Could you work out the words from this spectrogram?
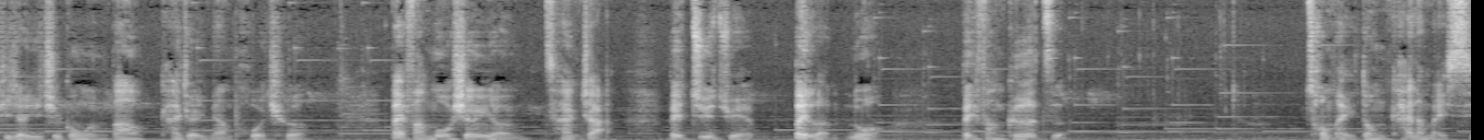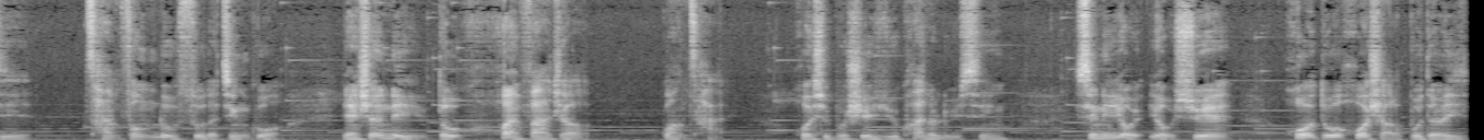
提着一只公文包，开着一辆破车，拜访陌生人、参展，被拒绝、被冷落、被放鸽子，从美东开到美西，餐风露宿的经过，眼神里都焕发着光彩。或许不是愉快的旅行。心里有有些或多或少的不得已，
